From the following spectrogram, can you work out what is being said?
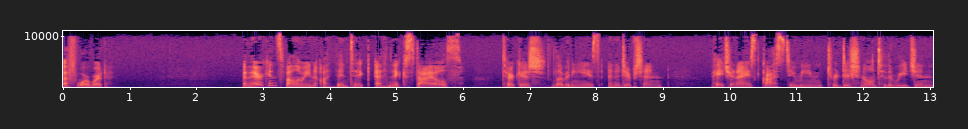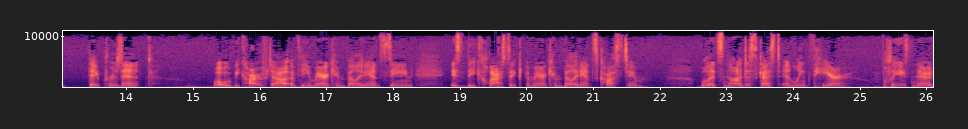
a foreword. Americans following authentic ethnic styles, Turkish, Lebanese, and Egyptian, patronize costuming traditional to the region they present. What will be carved out of the American belly dance scene is the classic American belly dance costume. While it's not discussed at length here, please note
